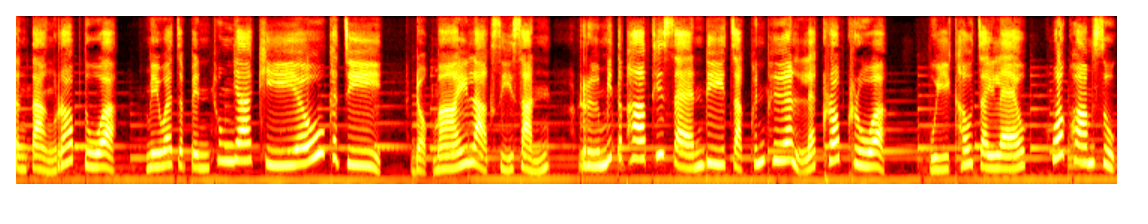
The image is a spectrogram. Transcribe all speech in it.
ต่างๆ รอบตัว ไม่ว่าจะเป็นทุ่งหญ้าเขียวขจี ดอกไม้หลากสีสัน หรือมิตรภาพที่แสนดีจากเพื่อนๆ และครอบครัว ปุยเข้าใจแล้วว่าความสุข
